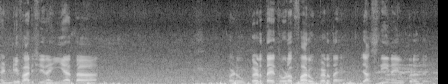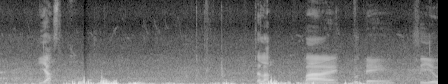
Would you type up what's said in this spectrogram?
थंडी फारशी नाही आहे आता. पण उकडत आहे थोडंफार उकडत आहे जास्ती नाही उकडत आहे या. चला. Bye. Good day. See you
